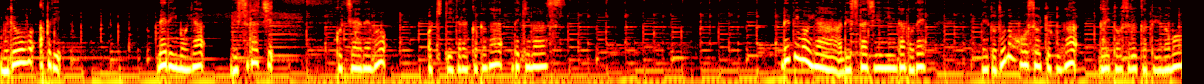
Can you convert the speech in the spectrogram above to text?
無料アプリ、レリモやリスラジ、こちらでもお聞きいただくことができます。レリモやリスラジーなどで、えー、とどの放送局が該当するかというのも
